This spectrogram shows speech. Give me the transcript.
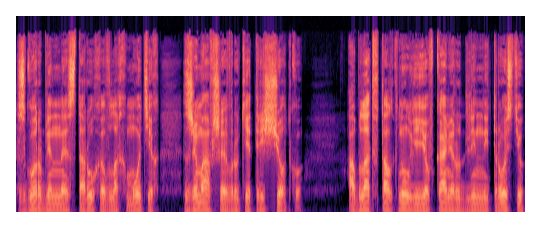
Сгорбленная старуха в лохмотьях, сжимавшая в руке трещотку. Облад втолкнул ее в камеру длинной тростью,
